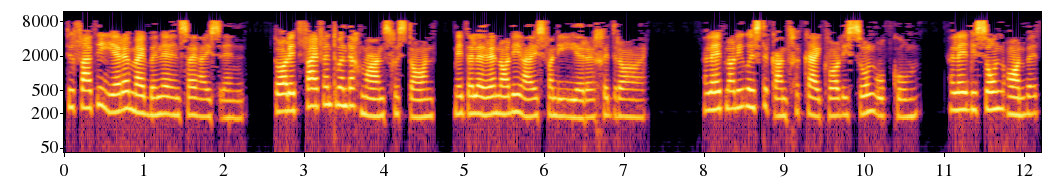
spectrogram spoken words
Toe vat die Heere my binnen in sy huis in. Daar het 25 maans gestaan, met hulle na die huis van die Heere gedraai. Hulle het na die ooste kant gekyk waar die zon opkom. Hulle het die zon aanbid.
